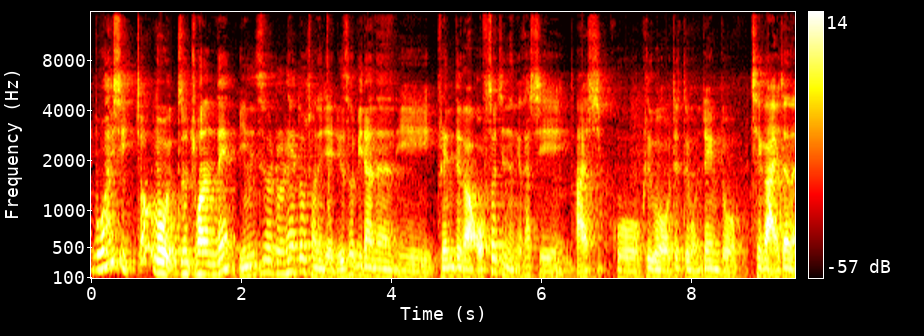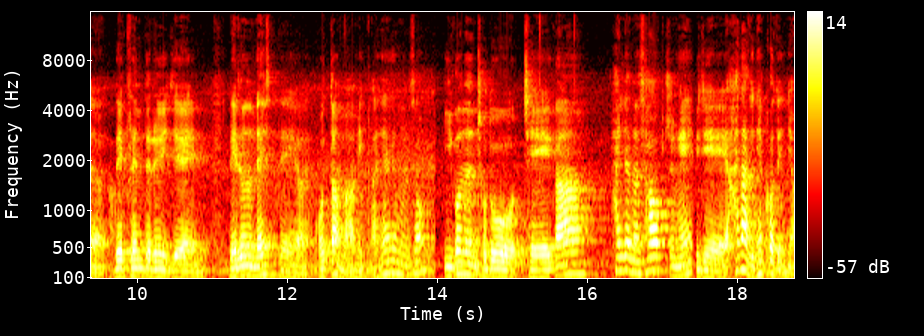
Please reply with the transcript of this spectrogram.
뭐 할 수 있죠? 뭐 저는 좋아하는데 인수를 해도 저는 이제 르섭이라는 이 브랜드가 없어지는 게 사실 아쉽고 그리고 어쨌든 원장님도 제가 알잖아요. 내 브랜드를 이제 내려놓는다 했을 때 어떠한 마음일까 생각해보면서 이거는 저도 제가 하려는 사업 중에 이제 하나긴 했거든요.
